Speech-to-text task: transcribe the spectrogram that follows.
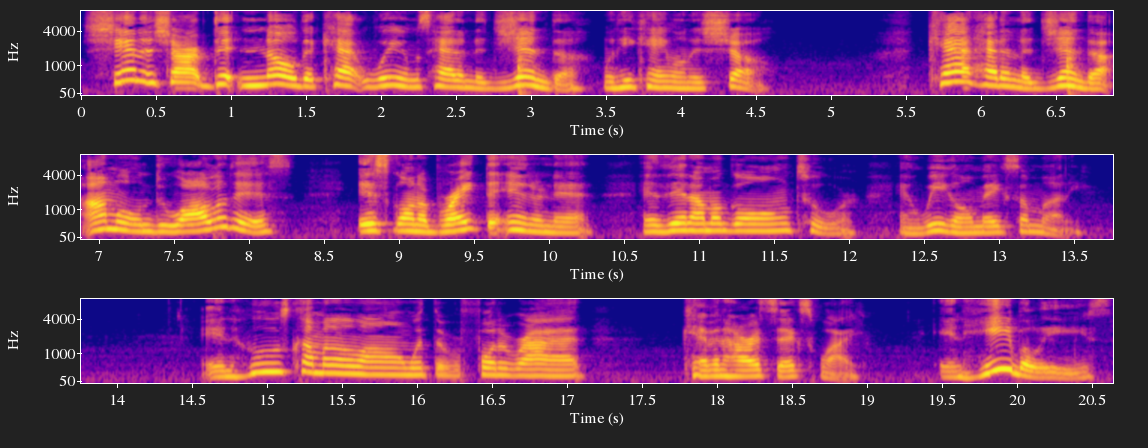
Shannon Sharpe didn't know that Katt Williams had an agenda when he came on his show. Katt had an agenda. I'm going to do all of this. It's going to break the internet. And then I'm going to go on tour. And we going to make some money. And who's coming along with the for the ride? Kevin Hart's ex-wife. And he believes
